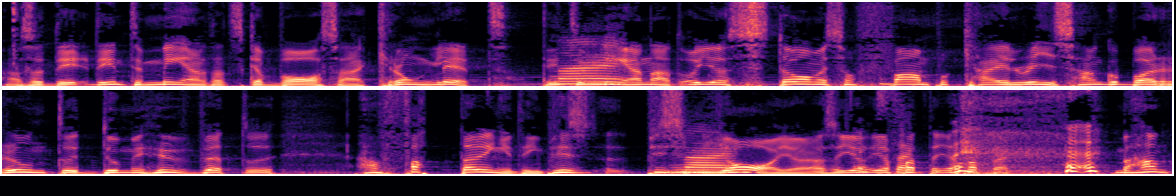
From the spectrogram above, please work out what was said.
Alltså det, det är inte menat att det ska vara så här krångligt. Det är Nej. inte menat. Och jag stör mig som fan på Kyle Reese. Han går bara runt och är dum i huvudet. Och han fattar ingenting. Precis, precis som jag gör. Alltså jag, jag Exakt. fattar, jag fattar. Men han...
